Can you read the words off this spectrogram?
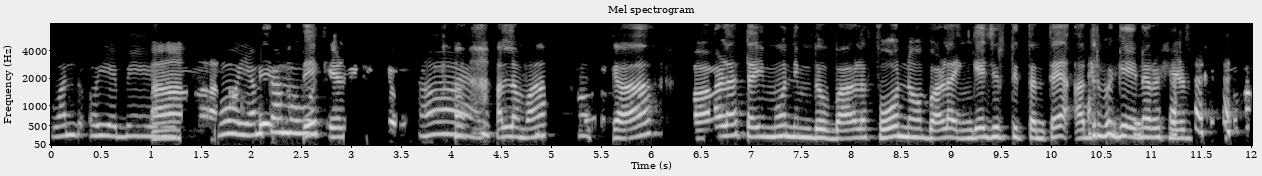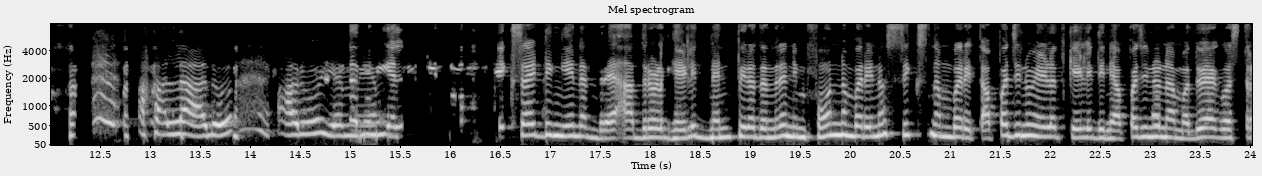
ಒಂದ್ ಎಂ ಕಾಮ್. ಅಲ್ಲಮ್ಮ ಈಗ ಬಹಳ ಟೈಮು ನಿಮ್ದು ಬಹಳ ಫೋನ್ ಬಹಳ ಎಂಗೇಜ್ ಇರ್ತಿತ್ತಂತೆ. ಅದ್ರ ಬಗ್ಗೆ ಏನಾರು ಹೇಳ್ಬೇಕು ಅಲ್ಲ ಅದು ಅವರು ಎಕ್ಸೈಟಿಂಗ್ ಏನಂದ್ರೆ ಅದ್ರೊಳಗೆ ಹೇಳಿದ್ ನೆನ್ಪಿರೋದಂದ್ರೆ ನಿಮ್ ಫೋನ್ ನಂಬರ್ ಏನೋ ಸಿಕ್ಸ್ ನಂಬರ್ ಇತ್ತು. ಅಪ್ಪಾಜಿನೂ ಹೇಳೋದ್ ಕೇಳಿದೀನಿ ಅಪ್ಪಾಜಿನೂ ನಾ ಮದ್ವೆ ಆಗೋಸ್ತ್ರ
